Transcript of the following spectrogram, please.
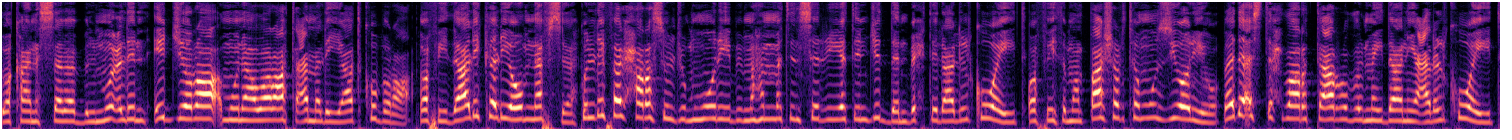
وكان السبب المعلن إجراء مناورات عمليات كبرى. وفي ذلك اليوم نفسه كلف الحرس الجمهوري بمهمة سرية جدا باحتلال الكويت. وفي 18 تموز يوليو بدأ استحضار التعرض الميداني على الكويت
